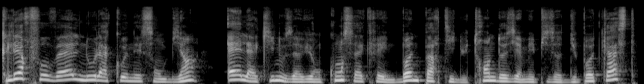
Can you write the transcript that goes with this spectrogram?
Claire Fauvel, nous la connaissons bien, elle à qui nous avions consacré une bonne partie du 32e épisode du podcast,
